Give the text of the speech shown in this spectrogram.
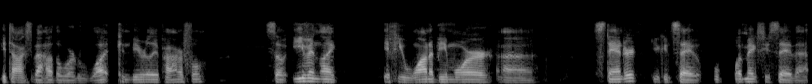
he talks about how the word what can be really powerful. So even like, if you want to be more uh, standard, you can say, what makes you say that?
